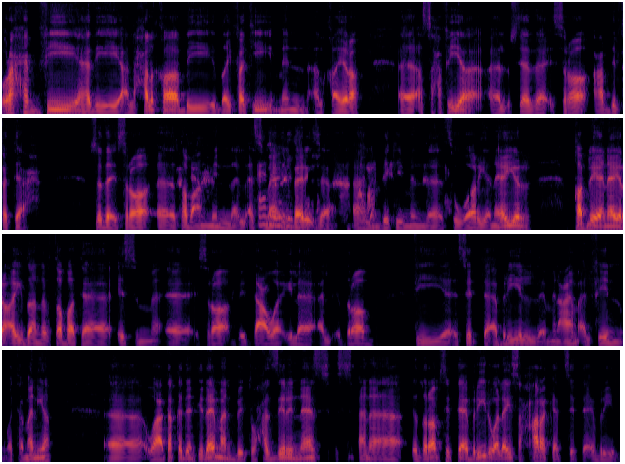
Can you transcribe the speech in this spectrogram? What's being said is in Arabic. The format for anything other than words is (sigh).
أرحب في هذه الحلقة بضيفتي من القاهرة آه، الصحفية الأستاذة إسراء عبد الفتاح. أستاذة إسراء آه، طبعا من بك. البارزة. أهلا بك من ثوار يناير. قبل يناير أيضا ارتبط اسم آه، إسراء بالدعوة إلى الإضراب في 6 أبريل من عام 2008 آه، وأعتقد أنت دايما بتحذري الناس أنا إضراب 6 أبريل وليس حركة 6 أبريل.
